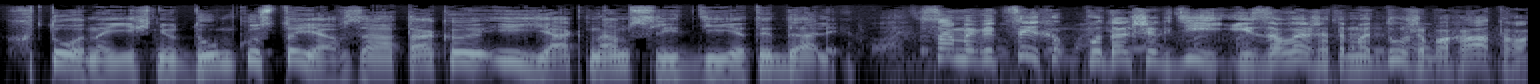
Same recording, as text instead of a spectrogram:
хто на їхню думку стояв за атакою і як нам слід діяти далі. Саме від цих подальших дій і залежатиме дуже багато.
